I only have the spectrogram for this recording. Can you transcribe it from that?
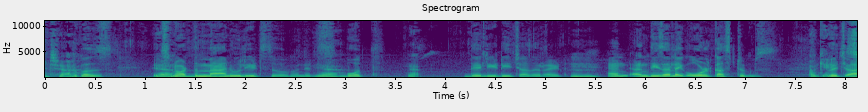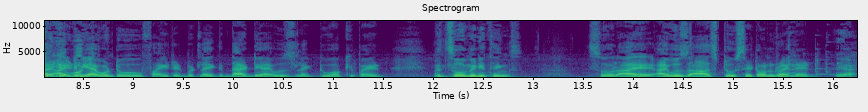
Acha. because it's Yeah. not the man who leads the woman; it's Yeah. both. Yeah. They lead each other, right? Mhm. And and these are like old customs, Okay. which So I, you ideally would- I want to fight it, but like that day I was like too occupied with so many things, so I I was asked to sit on right leg. Yeah.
